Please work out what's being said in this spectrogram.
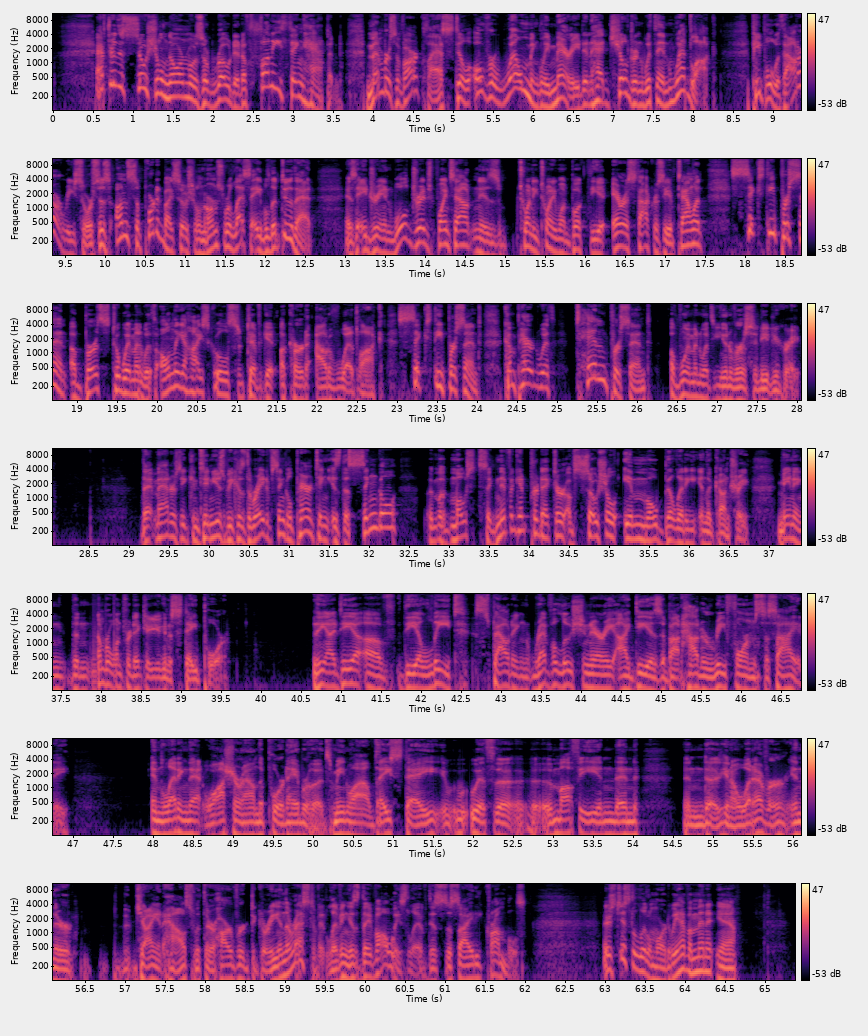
After this social norm was eroded, a funny thing happened. Members of our class still overwhelmingly married and had children within wedlock. People without our resources, unsupported by social norms, were less able to do that. As Adrian Wooldridge points out in his 2021 book, The Aristocracy of Talent, 60% of births to women with only a high school certificate occurred out of wedlock. 60%, compared with 10% of women with a university degree. That matters, he continues, because the rate of single parenting is the single most significant predictor of social immobility in the country, meaning the number one predictor you're going to stay poor. The idea of the elite spouting revolutionary ideas about how to reform society and letting that wash around the poor neighborhoods. Meanwhile, they stay with uh, Muffy and, and, and, uh, you know, whatever in their giant house with their Harvard degree and the rest of it, living as they've always lived as society crumbles. There's just a little more. Do we have a minute? Yeah.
